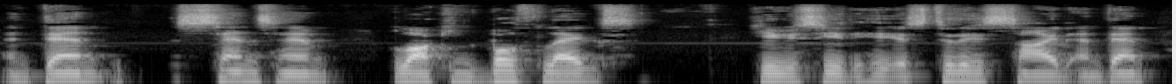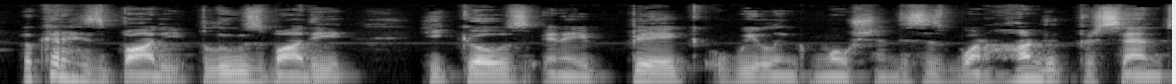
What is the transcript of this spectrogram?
and then sends him blocking both legs. Here you see he is to his side and then look at his body, Blue's body. He goes in a big wheeling motion. This is 100%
